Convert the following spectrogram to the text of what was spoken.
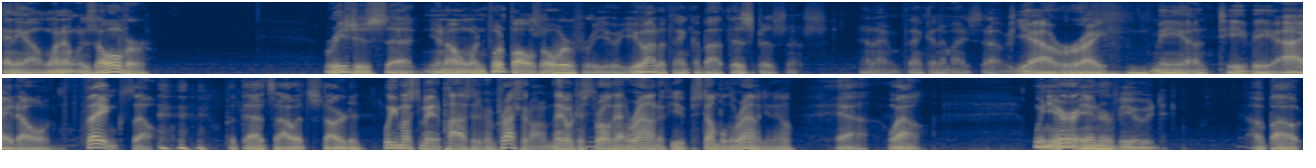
Anyhow, when it was over, Regis said, You know, when football's over for you, you ought to think about this business. And I'm thinking to myself, Yeah, right. Me on TV, I don't think so. but that's how it started. Well, you must have made a positive impression on them. They don't just throw that around if you stumbled around, you know. Yeah. Well, when you're interviewed about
